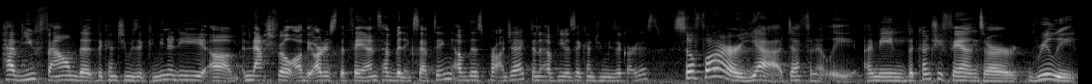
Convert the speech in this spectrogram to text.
Have you found that the country music community, um, in Nashville, all the artists, the fans, have been accepting of this project and of you as a country music artist? So far, yeah, definitely. I mean, the country fans are really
